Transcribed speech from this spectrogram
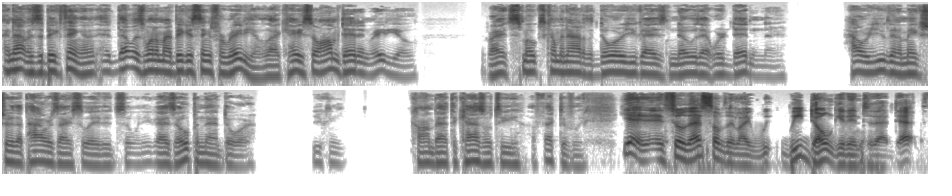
And that was the big thing. And and that was one of my biggest things for radio. Like, hey, so I'm dead in radio, right? Smoke's coming out of the door. You guys know that we're dead in there. How are you going to make sure that power is isolated so when you guys open that door, you can combat the casualty effectively? Yeah. And, so that's something like we we don't get into that depth,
